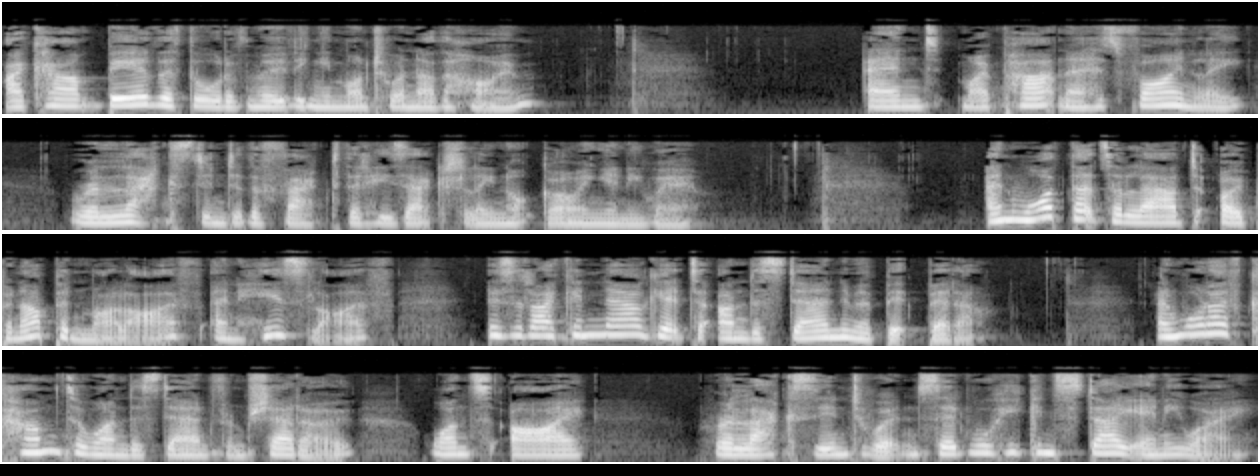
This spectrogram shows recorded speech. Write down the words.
I can't bear the thought of moving him onto another home. And my partner has finally relaxed into the fact that he's actually not going anywhere. And what that's allowed to open up in my life and his life is that I can now get to understand him a bit better. And what I've come to understand from Shadow, once I relaxed into it and said, well, he can stay anyway,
